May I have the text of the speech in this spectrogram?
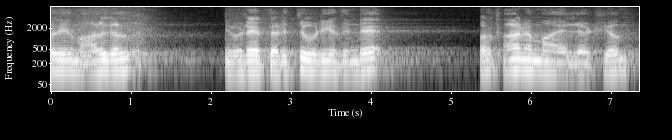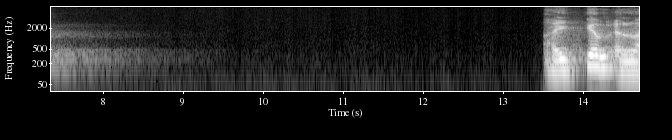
ഇത്രയും ആളുകൾ ഇവിടെ തടിച്ചുകൂടിയതിന്റെ പ്രധാനമായ ലക്ഷ്യം ഐക്യം എന്ന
